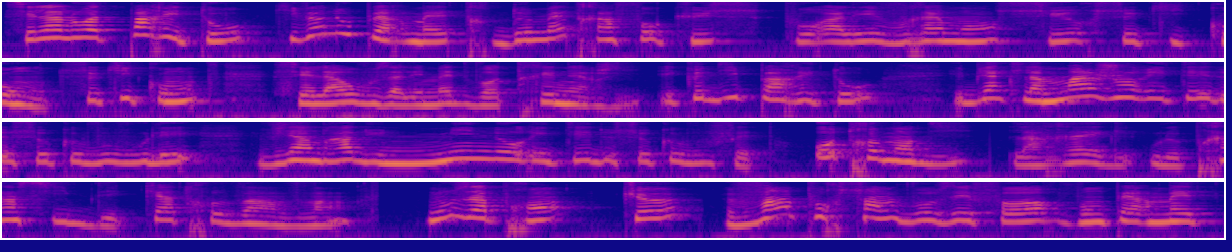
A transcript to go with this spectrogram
C'est la loi de Pareto qui va nous permettre de mettre un focus pour aller vraiment sur ce qui compte. Ce qui compte, c'est là où vous allez mettre votre énergie. Et que dit Pareto? Eh bien que la majorité de ce que vous voulez viendra d'une minorité de ce que vous faites. Autrement dit, la règle ou le principe des 80-20 nous apprend que 20% de vos efforts vont permettre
